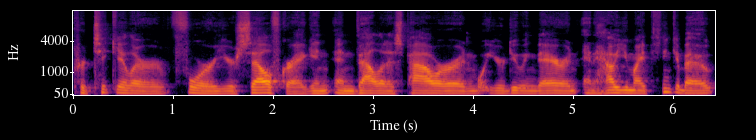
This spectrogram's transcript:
particular for yourself, Greg, and, and Validus Power and what you're doing there and, and how you might think about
